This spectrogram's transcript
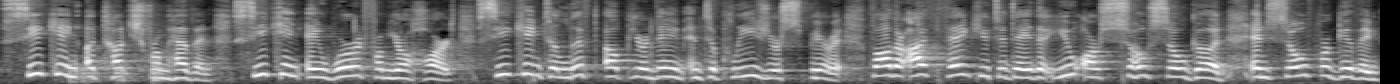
seeking a touch from heaven, seeking a word from your heart, seeking to lift up your name and to please your spirit. Father, I thank you today that you are so, so good and so forgiving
